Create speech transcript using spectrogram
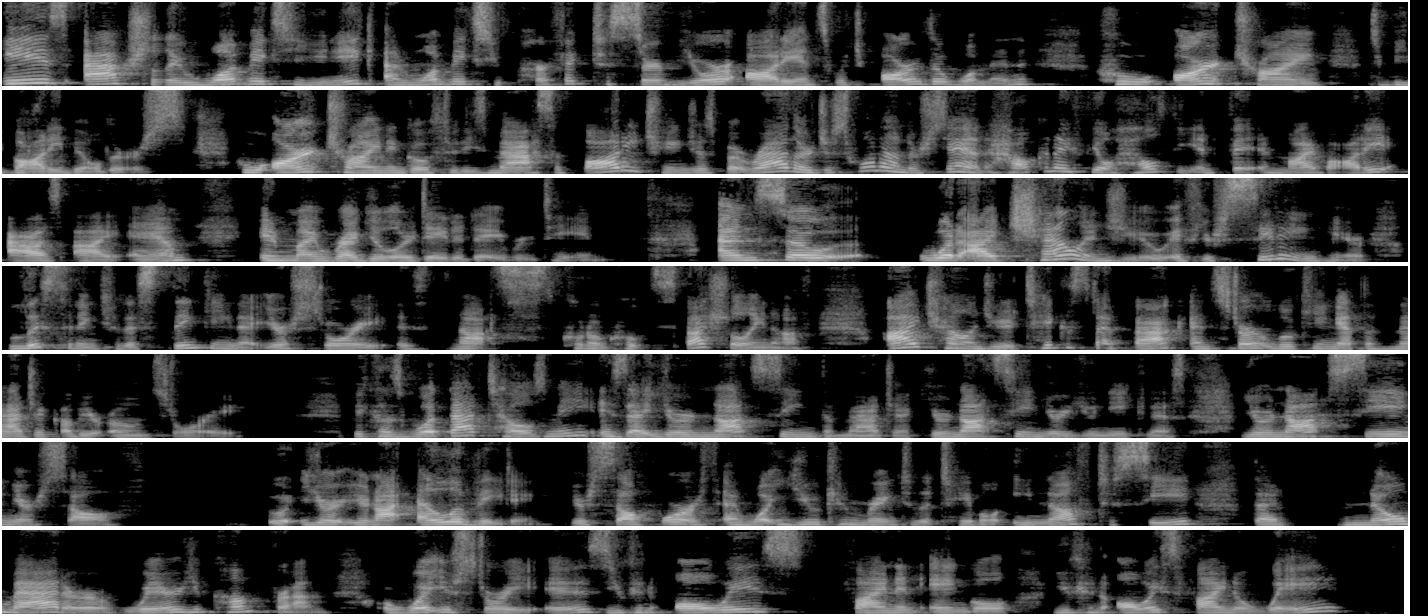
is actually what makes you unique and what makes you perfect to serve your audience, which are the women who aren't trying to be bodybuilders, who aren't trying to go through these massive body changes, but rather just want to understand how can I feel healthy and fit in my body as I am in my regular day to day routine. And so, what I challenge you, if you're sitting here listening to this, thinking that your story is not quote unquote special enough, I challenge you to take a step back and start looking at the magic of your own story. Because what that tells me is that you're not seeing the magic. You're not seeing your uniqueness. You're not seeing yourself. You're you're not elevating your self-worth and what you can bring to the table enough to see that no matter where you come from or what your story is you can always find an angle you can always find a way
